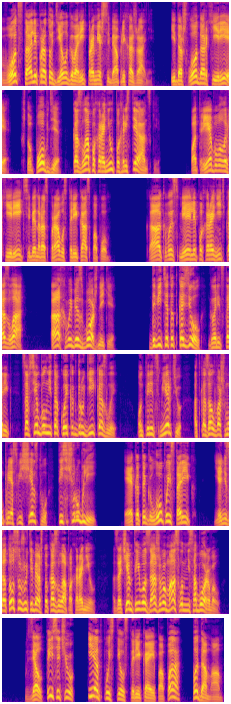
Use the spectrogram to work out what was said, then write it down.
Вот стали про то дело говорить промеж себя прихожане. И дошло до архиерея, что Попде козла похоронил по-христиански. Потребовал архиерей к себе на расправу старика с попом. «Как вы смели похоронить козла? Ах вы безбожники!» «Да ведь этот козел, — говорит старик, — совсем был не такой, как другие козлы. Он перед смертью отказал вашему преосвященству тысячу рублей». «Эка ты глупый старик! Я не за то сужу тебя, что козла похоронил, Зачем ты его заживо маслом не соборовал? Взял тысячу и отпустил старика и папа по домам.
